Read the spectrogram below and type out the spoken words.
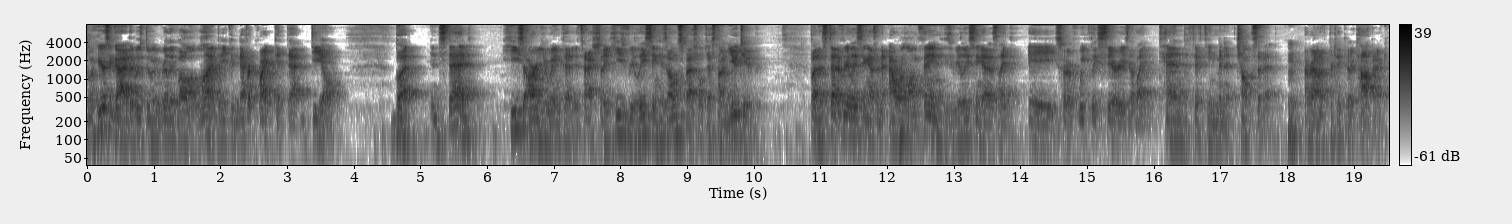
Well, here's a guy that was doing really well online, but he could never quite get that deal. But instead, he's arguing that it's actually he's releasing his own special just on YouTube. But instead of releasing as an hour long thing, he's releasing it as like a sort of weekly series of like 10 to 15 minute chunks of it hmm. around a particular topic.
